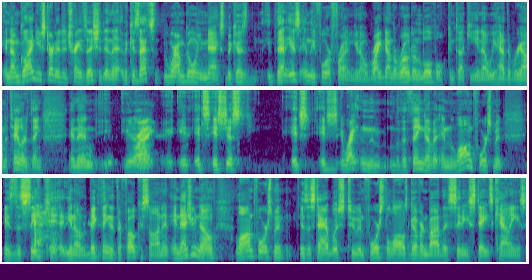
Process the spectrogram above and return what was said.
and i'm glad you started to transition in that because that's where i'm going next because that is in the forefront you know right down the road in louisville kentucky you know we had the breonna taylor thing and then you know right. it, it's it's just it's it's right in the, the thing of it. And law enforcement is the C you know the big thing that they're focused on. And, and, as you know law enforcement is established to enforce the laws governed by the cities states counties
